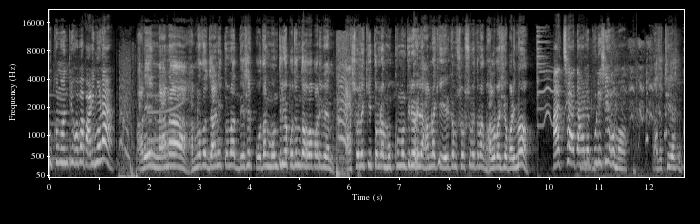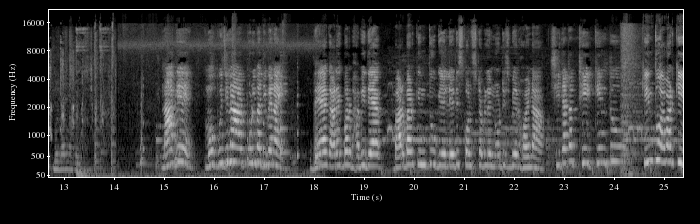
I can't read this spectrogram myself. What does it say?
মুখ্যমন্ত্রী হবা পারিব না? আরে না না। আমরা তো জানি তোমরা দেশের প্রধানমন্ত্রীও পর্যন্ত হবা পারিবেন। আসলে কি তোমরা মুখ্যমন্ত্রী হইলে আমরা কি এরকম সবসময় তোমাকে ভালোবাসিও পারিম? আচ্ছা তাহলে পুলিশে হম। আচ্ছা ঠিক আছে। না গে মুখ বুঝি না আর পরিবার দিবে নাই। দেখ আরেকবার ভাবি দেখ বারবার কিন্তু গে লেডিস কনস্টেবলের নোটিশ বের হয় না। সেটা তো ঠিক কিন্তু কিন্তু আবার কি?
